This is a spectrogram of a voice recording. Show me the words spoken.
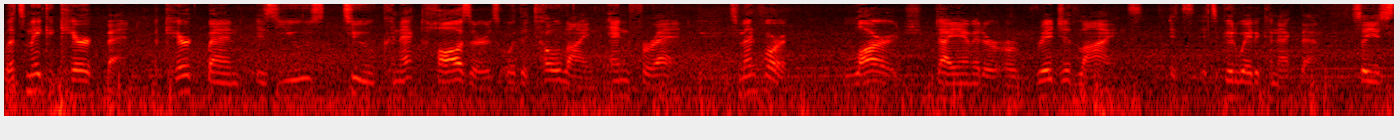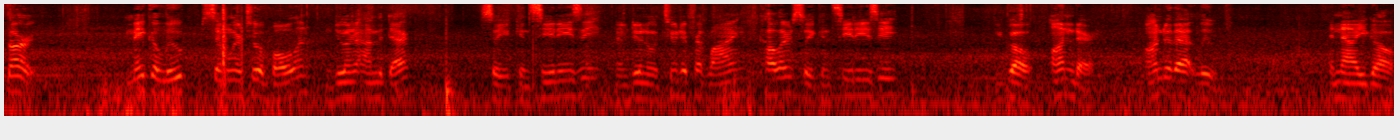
Let's make a carrick bend. A carrick bend is used to connect hawsers or the tow line end for end. It's meant for large diameter or rigid lines. It's, it's a good way to connect them. So you start make a loop similar to a bowline. I'm doing it on the deck so you can see it easy. I'm doing it with two different line colors so you can see it easy. You go under, under that loop. And now you go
